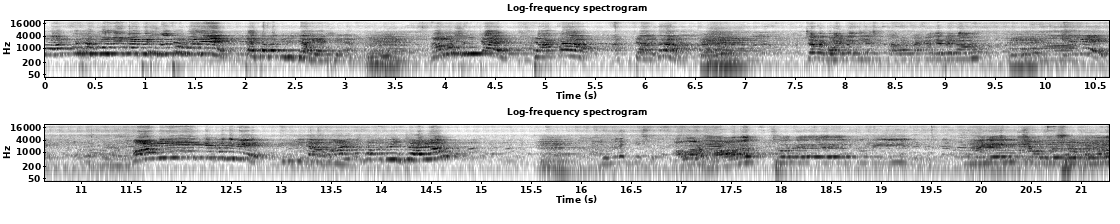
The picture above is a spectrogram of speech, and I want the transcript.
কম কথা বলে না, বেশি কথা বলে। তাই তোমার কিছু যায় আসে না। যারা গয়না টাকা দেবে আমার হাত ধরে তুমি এই সখা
